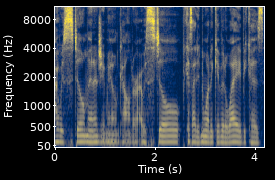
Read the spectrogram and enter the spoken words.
I was still managing my own calendar. I was still because I didn't want to give it away because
